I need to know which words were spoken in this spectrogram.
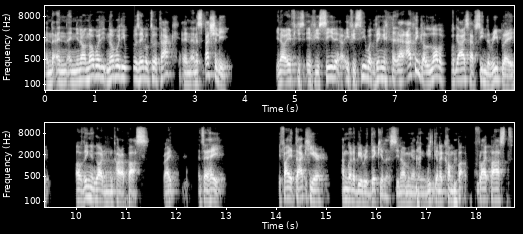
and and and you know nobody nobody was able to attack, and and especially, you know if you if you see if you see what Ving, I think a lot of guys have seen the replay of Vingegaard and Carapaz, right, and said, hey, if I attack here, I'm going to be ridiculous. You know, I mean, he's going to come fly past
